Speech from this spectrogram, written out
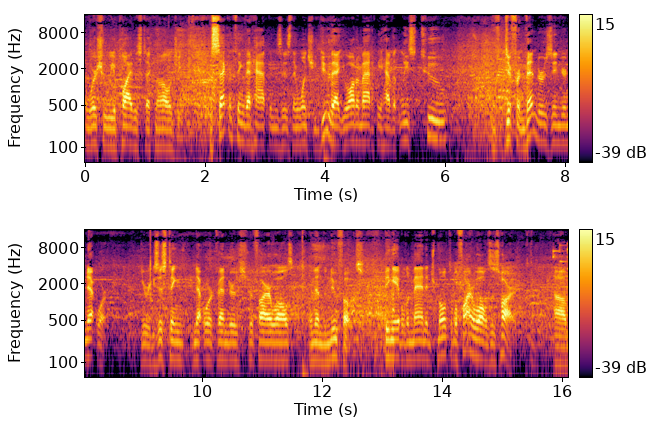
and where should we apply this technology? The second thing that happens is that once you do that, you automatically have at least two different vendors in your network your existing network vendors for firewalls, and then the new folks. Being able to manage multiple firewalls is hard. Um,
